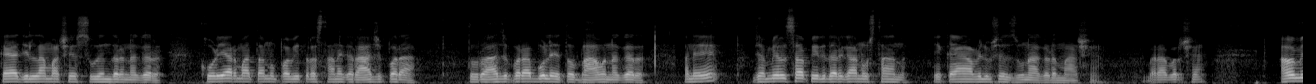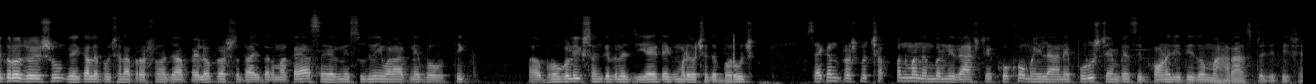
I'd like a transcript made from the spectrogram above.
કયા જિલ્લામાં છે? સુરેન્દ્રનગર. ખોડિયાર માતાનું પવિત્ર સ્થાનક રાજપરા. તો રાજપરા બોલે તો ભાવનગર. અને જમેલસા પીર દરગાહનું સ્થાન. એ ક્યાં આવેલું છે? જૂનાગઢમાં છે. બરાબર છે? હવે મિત્રો જોઈશું, ગઈકાલે પૂછેલા પ્રશ્નો જવાબ. પહેલો પ્રશ્ન, તાજેતરમાં કયા શહેરની સુજની વણાટને ભૌતિક ભૌગોલિક સંકેત એટલે જીઆઈ ટેગ મળ્યો છે તે ભરૂચ? સેકન્ડ પ્રશ્ન, છપ્પનમાં નંબરની રાષ્ટ્રીય ખોખો મહિલા અને પુરુષ ચેમ્પિયનશિપ કોણે જીતી તો મહારાષ્ટ્ર જીતી છે?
